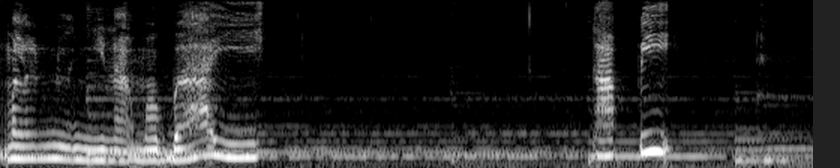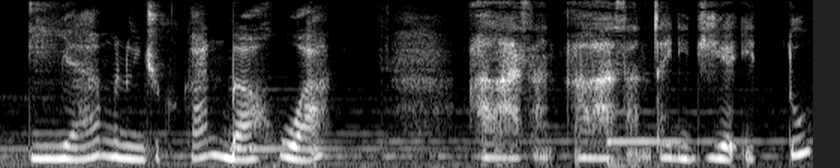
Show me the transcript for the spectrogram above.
melindungi nama baik. Tapi dia menunjukkan bahwa alasan-alasan tadi dia itu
